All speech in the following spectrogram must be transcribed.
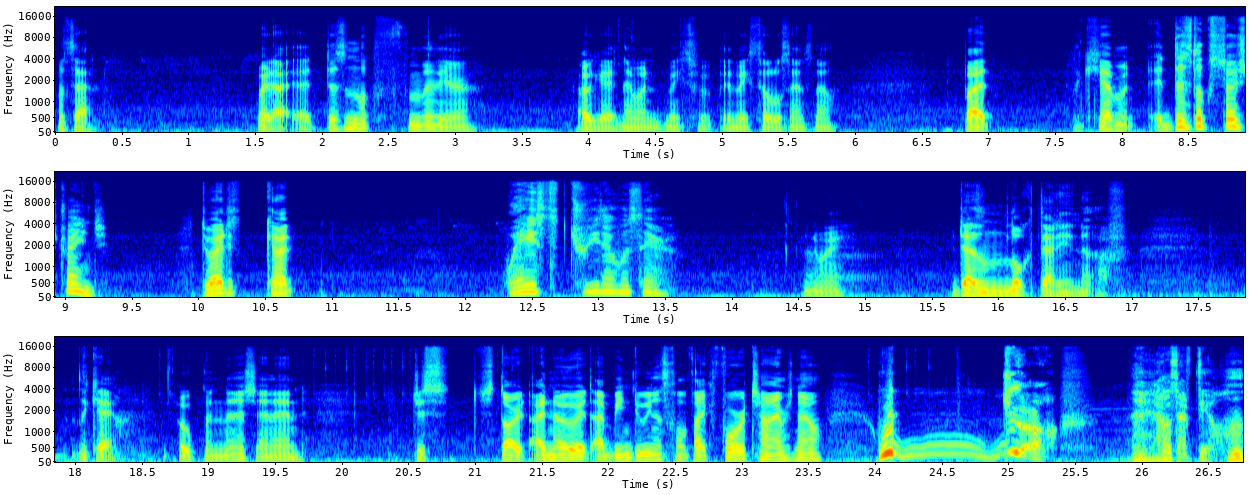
What's that? Wait, I, it doesn't look familiar. Okay, never mind. It makes it makes total sense now. But the camera, it does so strange. Do I just can I? Where's the tree that was there? Anyway, it doesn't look that enough. Okay, open this and then just start. I know it. I've been doing this for like four times now. How's that feel, huh?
